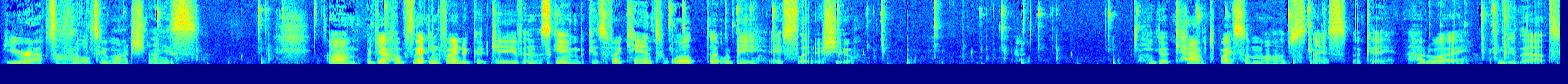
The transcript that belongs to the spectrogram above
He rapped a little too much. Nice. Um, but yeah, hopefully I can find a good cave in this game, because if I can't, well, that would be a slight issue. He got capped by some mobs. Nice. Okay, how do I... I can do that.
